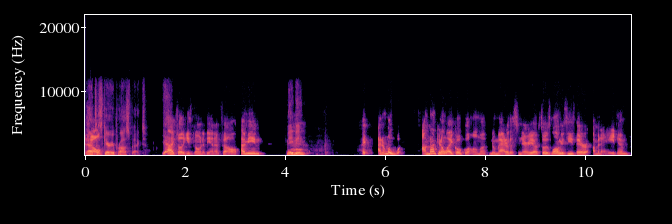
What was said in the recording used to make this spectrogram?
that's a scary prospect. Yeah, I feel like he's going to the NFL. I mean, maybe. I, I don't know what I'm not gonna like Oklahoma no matter the scenario. So as long as he's there, I'm gonna hate him.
